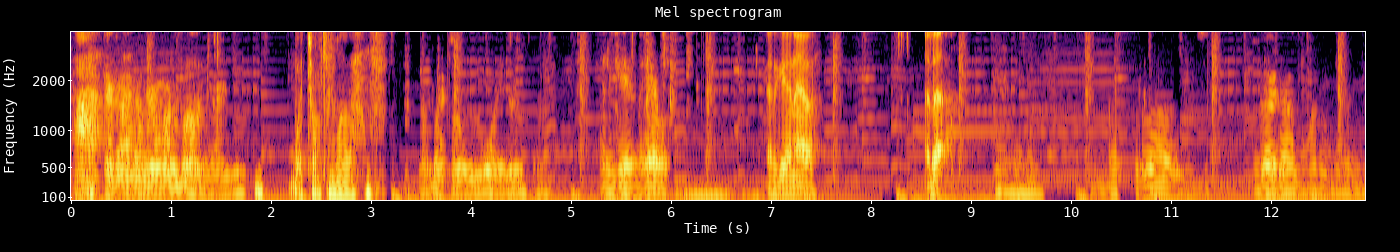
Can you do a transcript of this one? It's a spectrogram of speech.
Ah kagak ada memorable ya anjing bocor semua lah. Nggak baca semua itu NGNL RGNL ada. Nggak terlalu sih. nggak ada memorable ya.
